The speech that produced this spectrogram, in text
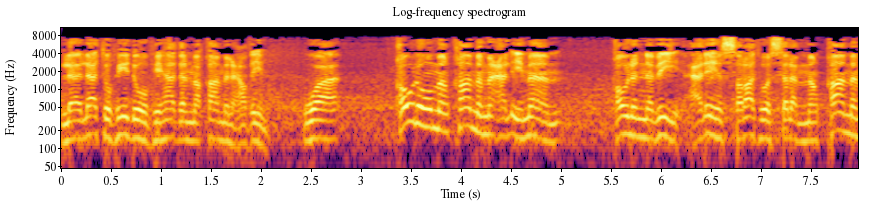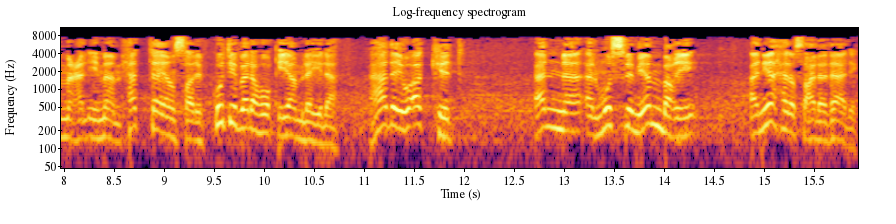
لا, لا تفيده في هذا المقام العظيم. وقوله من قام مع الإمام قول النبي عليه الصلاة والسلام من قام مع الإمام حتى ينصرف كتب له قيام ليلة. هذا يؤكد أن المسلم ينبغي أن يحرص على ذلك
